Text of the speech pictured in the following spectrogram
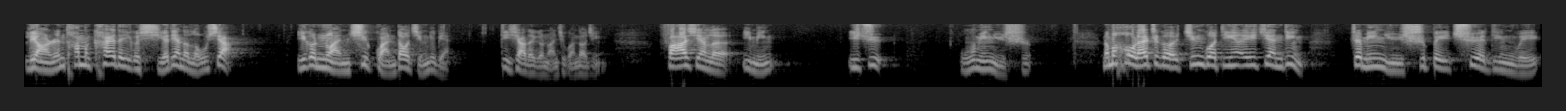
两人他们开的一个鞋店的楼下，一个暖气管道井里边，地下的一个暖气管道井，发现了一名一具无名女尸。那么后来这个经过 DNA 鉴定，这名女尸被确定为。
